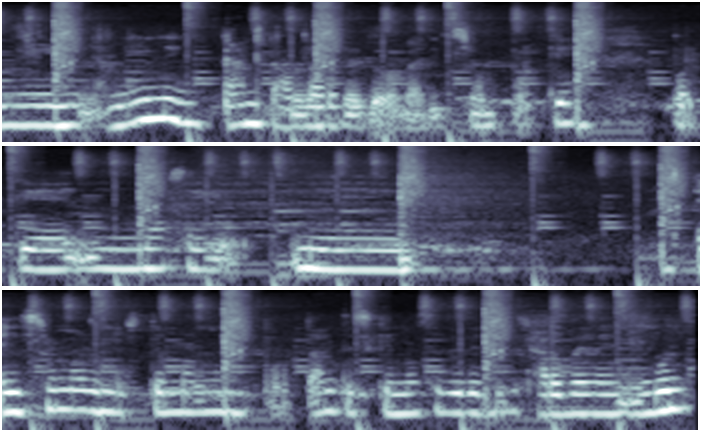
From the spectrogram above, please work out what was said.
a mí, me encanta hablar de drogadicción, ¿por qué? Porque, no sé, es uno de los temas muy importantes que no se debe dejar ver en ningún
